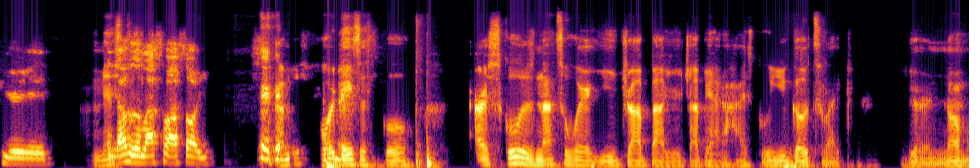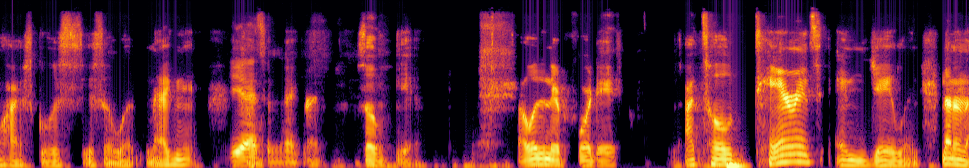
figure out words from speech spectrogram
period, and that was the last time I saw you. I missed four days of school. Our school is not to where you drop out. You're dropping out of high school. You go to like your normal high school. It's it's a what magnet. yeah, it's a magnet. So yeah, I wasn't there for four days. I told Terrence and Jalen. No, no, no.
